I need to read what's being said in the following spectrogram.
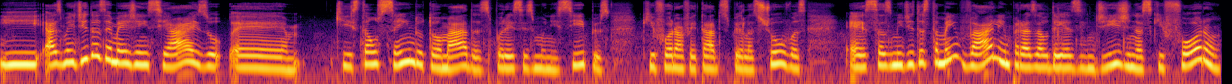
E as medidas emergenciais, é, que estão sendo tomadas por esses municípios que foram afetados pelas chuvas, essas medidas também valem para as aldeias indígenas que foram,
